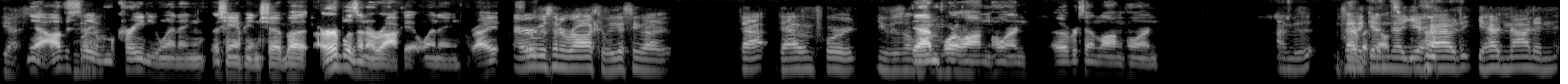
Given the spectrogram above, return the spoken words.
yes. Yeah, obviously Yeah. McCreadie winning the championship, but Herb was in a rocket winning, right? Herb was in a rocket. We get to think about it, da- Davenport, he was on Davenport Longhorn. Longhorn, Overton Longhorn. I'm, then Everybody again, else. though, you had you had Madden.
